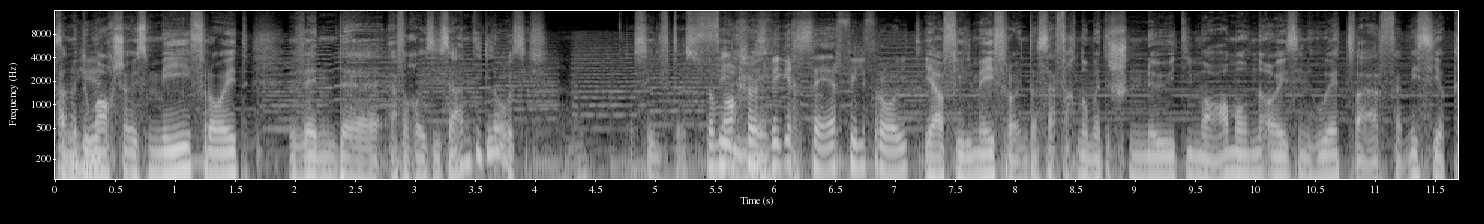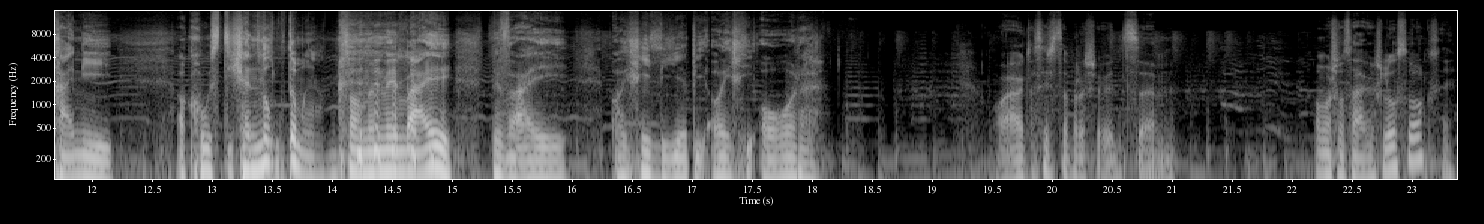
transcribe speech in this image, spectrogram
Sondern du machst uns mehr Freude, wenn äh, einfach unsere Sendung los ist. Das hilft uns Da viel machst du uns mehr. wirklich sehr viel Freude. Ja, viel mehr Freude, als einfach nur der schnöde Mammon uns in den Hut werfen. Wir sind ja keine akustischen Nutten mehr, sondern wir wollen, wir wollen eure Liebe, eure Ohren. Wow, das ist aber ein schönes. Ähm, kann man schon sagen, Schlusswort gesehen?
